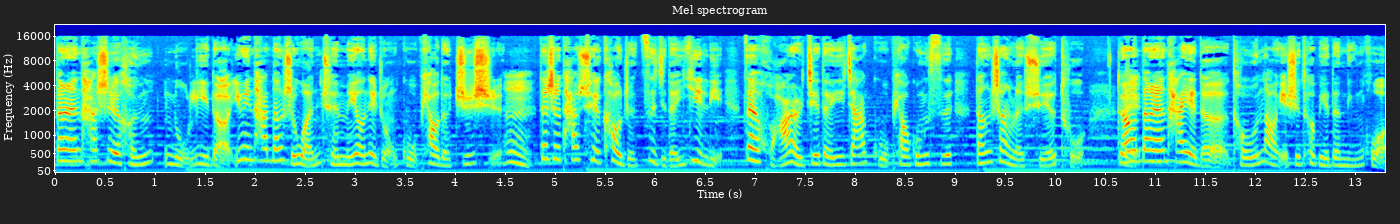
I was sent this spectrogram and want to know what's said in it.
当然他是很努力的，因为他当时完全没有那种股票的知识，嗯，但是他却靠着自己的毅力，在华尔街的一家股票公司当上了学徒。然后当然他也的头脑也是特别的灵活，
